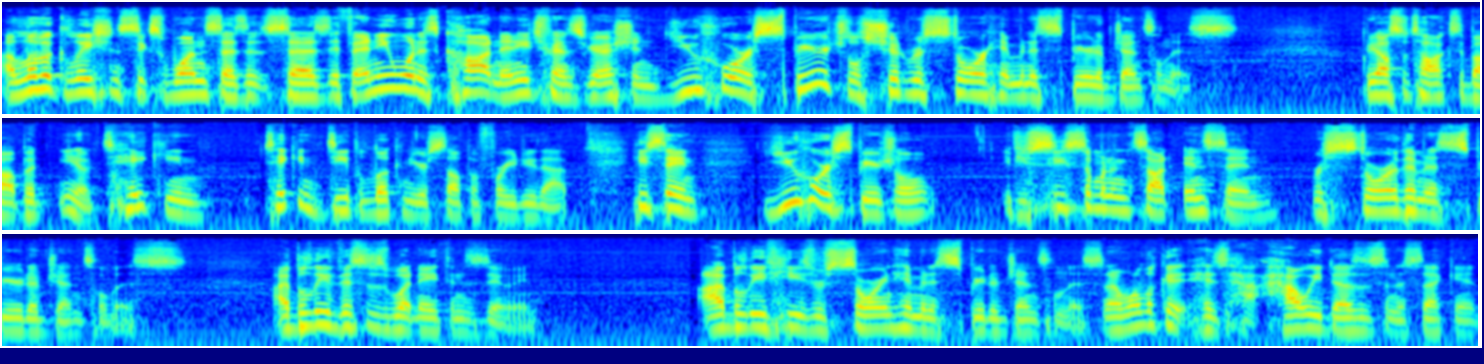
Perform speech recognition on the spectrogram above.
I love what Galatians 6 1 says. It says, If anyone is caught in any transgression, you who are spiritual should restore him in a spirit of gentleness. But he also talks about, but you know, taking taking deep look into yourself before you do that. He's saying, You who are spiritual, if you see someone in sin, restore them in a spirit of gentleness. I believe this is what Nathan's doing. I believe he's restoring him in a spirit of gentleness. And I want to look at his how he does this in a second.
